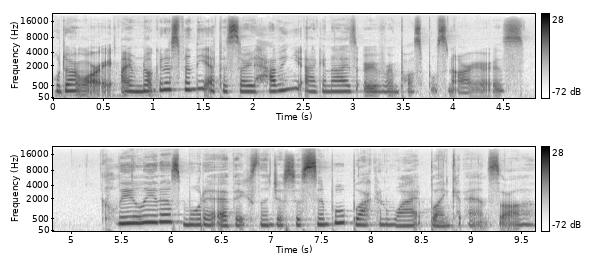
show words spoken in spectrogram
Well, don't worry, I'm not going to spend the episode having you agonize over impossible scenarios. Clearly, there's more to ethics than just a simple black and white blanket answer,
